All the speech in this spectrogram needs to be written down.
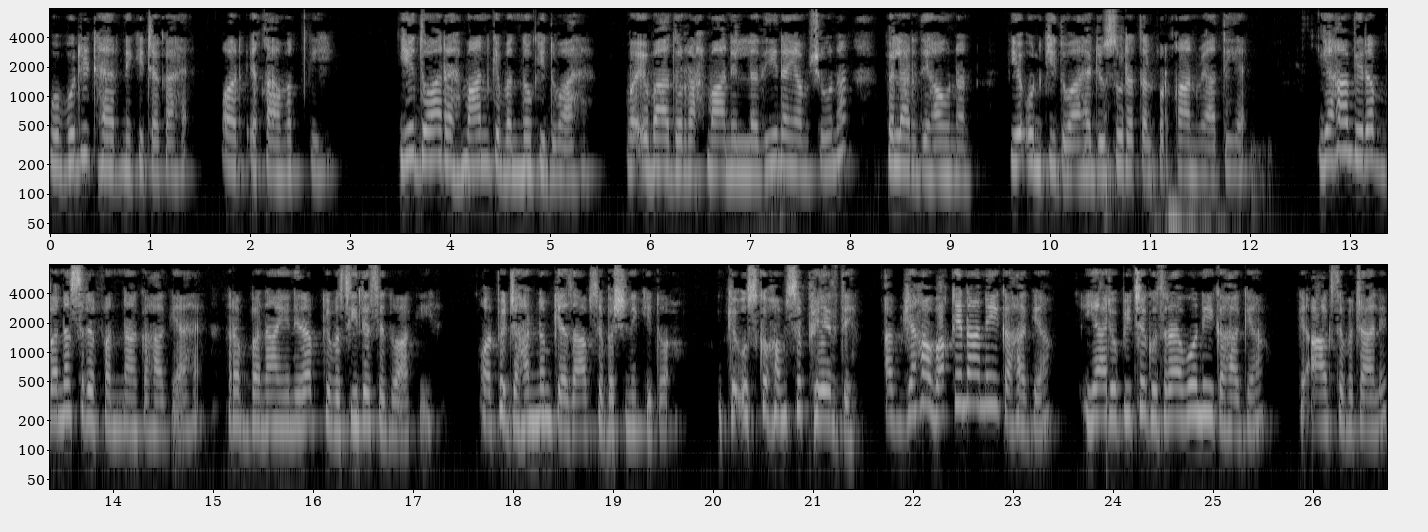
وہ بری ٹھہرنے کی جگہ ہے اور اقامت کی۔ یہ دعا رحمان کے بندوں کی دعا ہے۔ وہ عباد الرحمان الدین یمشون فلر دہاؤن یہ ان کی دعا ہے جو سورت الفرقان میں آتی ہے۔ یہاں بھی رب بنسر فنا کہا گیا ہے۔ رب بنا یعنی رب کے وسیلے سے دعا کی ہے۔ اور پھر جہنم کے عذاب سے بچنے کی دعا کہ اس کو ہم سے پھیر دے۔ اب یہاں واقع نہیں کہا گیا، یا جو پیچھے گزرا ہے وہ نہیں کہا گیا کہ آگ سے بچا لے۔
